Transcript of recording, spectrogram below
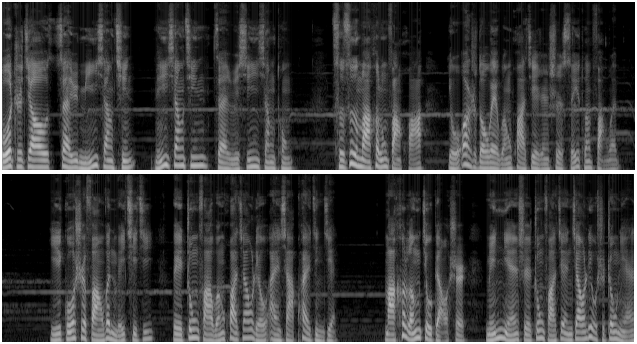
国之交在于民相亲，民相亲在于心相通。此次马克龙访华，有二十多位文化界人士随团访问，以国事访问为契机，为中法文化交流按下快进键。马克龙就表示，明年是中法建交六十周年，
